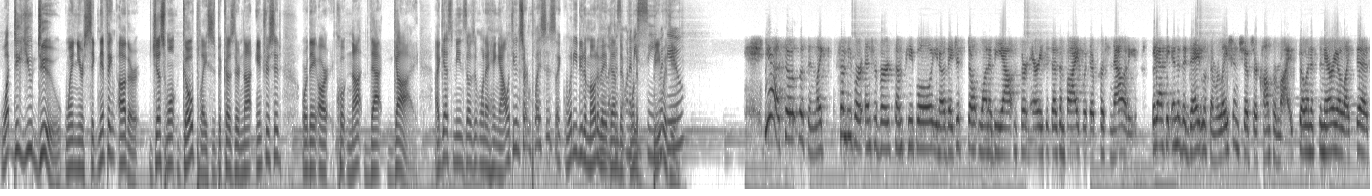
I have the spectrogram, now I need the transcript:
What do you do when your significant other just won't go places because they're not interested or they are, quote, not that guy? I guess means doesn't want to hang out with you in certain places. Like, what do you do to motivate like, them to wanna want be seen be with with you? Yeah, so listen, like some people are introverts, some people, you know, they just don't want to be out in certain areas. It doesn't vibe with their personalities. But at the end of the day, listen, relationships are compromised. So in a scenario like this,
